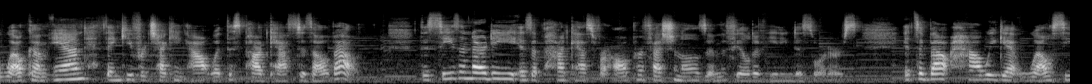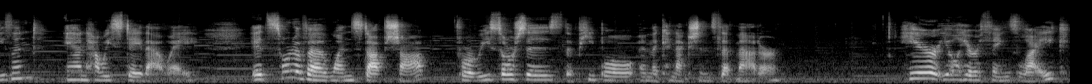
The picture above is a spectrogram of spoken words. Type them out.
welcome, and thank you for checking out what this podcast is all about. The Seasoned RD is a podcast for all professionals in the field of eating disorders. It's about how we get well seasoned and how we stay that way. It's sort of a one stop shop for resources, the people, and the connections that matter. Here, you'll hear things like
